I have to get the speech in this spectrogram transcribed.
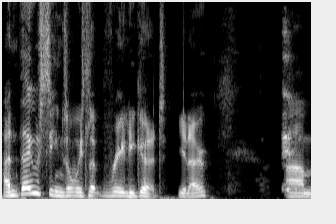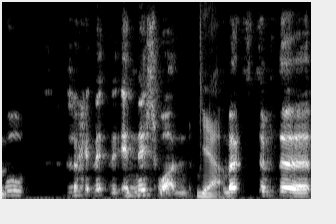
And those scenes always look really good, you know? It- Um, well, look at thi- in this one. Yeah. Most of the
